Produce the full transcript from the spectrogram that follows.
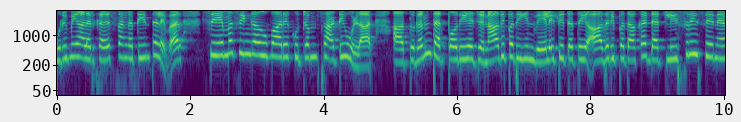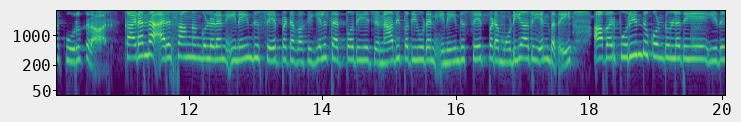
உரிமையாளர்கள் சங்கத்தின் தலைவர் சேமசிங்க உபாறு குற்றம் சாட்டியுள்ளார். அத்துடன் தற்போதைய ஜனாதிபதியின் வேலை திட்டத்தை ஆதரிப்பதாக டட்லி ஸ்ரீசேன கூறுகிறார். கடந்த அரசாங்கங்களுடன் இணைந்து செயற்பட்ட வகையில் தற்போதைய ஜனாதிபதியுடன் இணைந்து செயற்பட முடியாது என்பதை அவர் புரிந்து கொண்டுள்ளதையே இது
